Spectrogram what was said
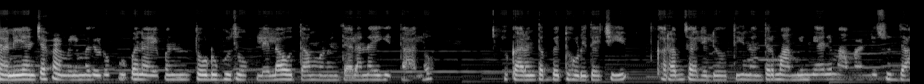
आणि यांच्या फॅमिलीमध्ये डुगू पण आहे पण तो डुगू झोपलेला होता म्हणून त्याला नाही घेता आलं. कारण तब्येत थोडी त्याची खराब झालेली होती. नंतर मामींनी आणि मामांनी सुद्धा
